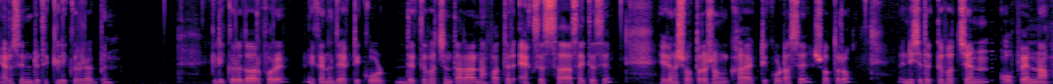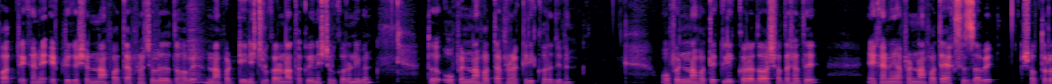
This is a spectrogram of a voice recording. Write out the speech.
অ্যারোসিনোটিতে ক্লিক করে রাখবেন। ক্লিক করে দেওয়ার পরে এখানে যে একটি কোড দেখতে পাচ্ছেন, তারা নাপাতের অ্যাক্সেস চাইতেছে। এখানে সতেরো সংখ্যা একটি কোড আছে, সতেরো। নিচে দেখতে পাচ্ছেন, ওপেন নাফাত এখানে অ্যাপ্লিকেশন নাফাতে আপনার চলে যেতে হবে। নাফাতটি ইনস্টল করা না থাকলে ইনস্টল করে নেবেন। তো ওপেন নাফাতে আপনারা ক্লিক করে দেবেন। ওপেন নাফাতে ক্লিক করে দেওয়ার সাথে সাথে এখানে আপনার নাফাতে অ্যাক্সেস যাবে। সতেরো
